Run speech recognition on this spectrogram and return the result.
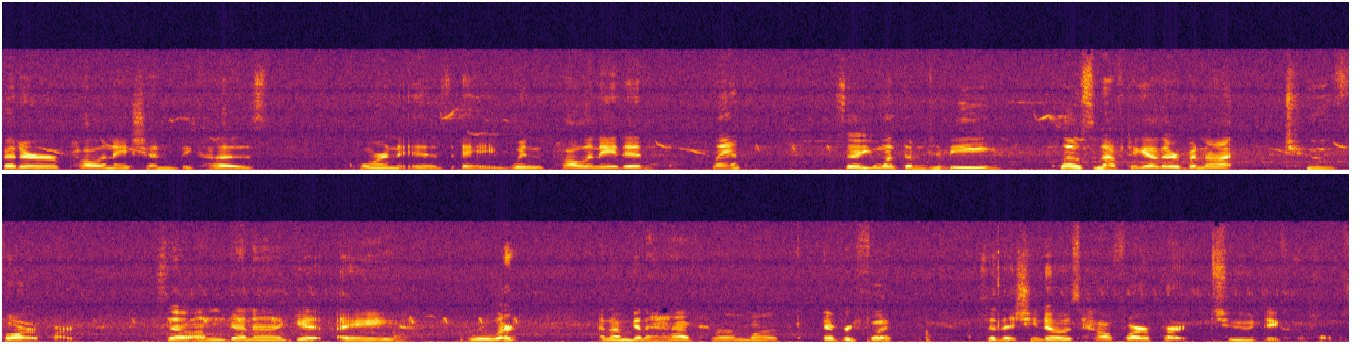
better pollination because corn is a wind pollinated plant. So you want them to be close enough together but not too far apart. So I'm gonna get a ruler and I'm gonna have her mark every foot so that she knows how far apart to dig her holes.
